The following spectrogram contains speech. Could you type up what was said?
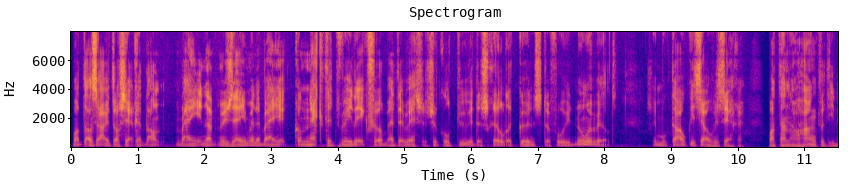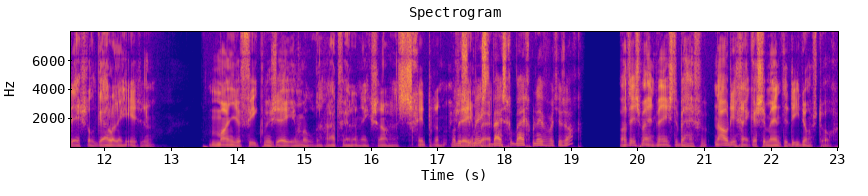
Want dan zou je toch zeggen, dan ben je in dat museum en dan ben je connected, weet ik veel, met de westerse cultuur, de schilderkunst, of hoe je het noemen wilt. Misschien moet ik daar ook iets over zeggen. Wat daar nou hangt, want die National Gallery is een magnifiek museum. Er gaat verder niks aan. Een schitterend museum. Wat is je het meeste bijge- bijgebleven wat je zag? Wat is mij het meeste bij? Nou, die gekke cementen dino's toch.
